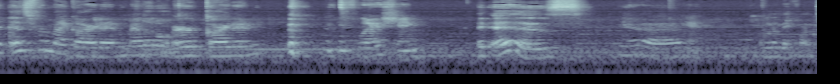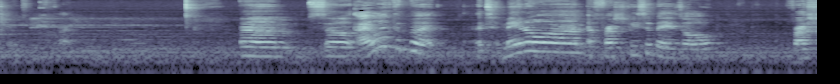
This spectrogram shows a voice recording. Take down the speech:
It is from my garden, my little herb garden. It's flourishing. it is. Yeah. I'm gonna make one too. Okay. Um, so I like to put a tomato on, a fresh piece of basil, fresh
